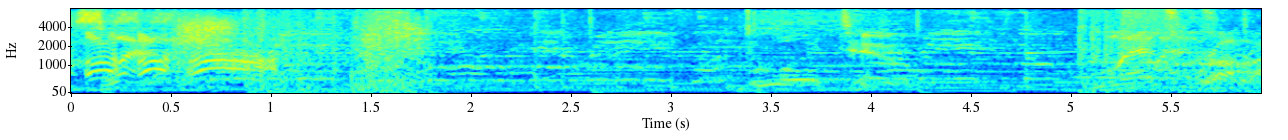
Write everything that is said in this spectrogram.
Slash. Duel 2. Let's rock.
